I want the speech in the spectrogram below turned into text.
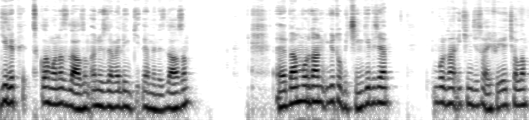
girip tıklamanız lazım. Ön izleme link demeniz lazım. Ee, ben buradan YouTube için gireceğim. Buradan ikinci sayfayı açalım.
